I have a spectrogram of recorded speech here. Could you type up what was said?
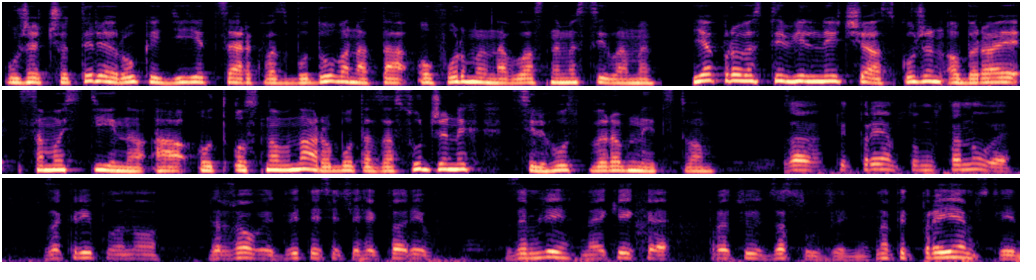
Уже чотири роки діє церква, збудована та оформлена власними силами. Як провести вільний час, кожен обирає самостійно, а от основна робота засуджених сільгоспвиробництво. За підприємством установи закріплено державою 2000 гектарів землі, на яких працюють засуджені. На підприємстві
